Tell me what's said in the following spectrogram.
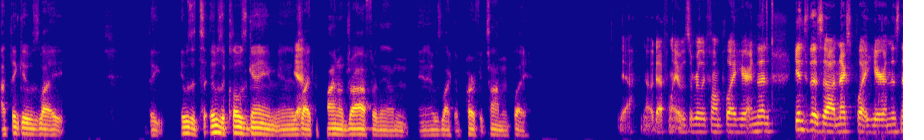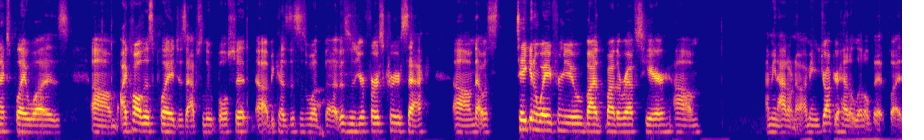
I think it was like they it was a t- it was a close game and it was yeah. like the final drive for them and it was like a perfect time and play. Yeah, no, definitely. It was a really fun play here. And then get into this uh, next play here. And this next play was um, I call this play just absolute bullshit uh, because this is what the, this is your first career sack um, that was taken away from you by by the refs here. Um, I mean, I don't know. I mean, you drop your head a little bit, but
